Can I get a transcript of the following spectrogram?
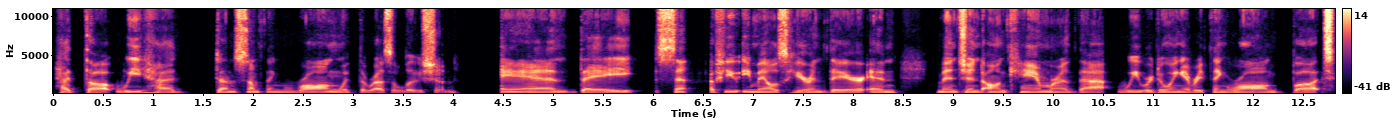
had thought we had done something wrong with the resolution. And they sent a few emails here and there and mentioned on camera that we were doing everything wrong. But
